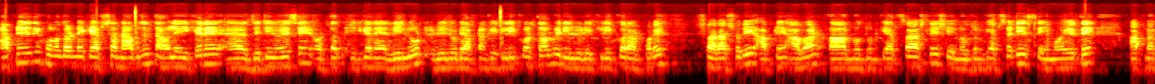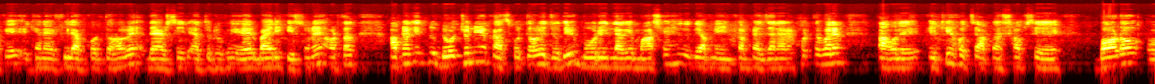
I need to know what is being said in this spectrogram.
আপনি যদি কোনো ধরনের ক্যাপসা না বুঝেন, তাহলে এখানে যেটি রয়েছে, অর্থাৎ এখানে রিলোড রিলোডে আপনাকে ক্লিক করতে হবে। রিলোডে ক্লিক করার পরে সরাসরি আপনি আবার নতুন ক্যাপসা আসলে সেই নতুন ক্যাপসাটি সেম ওয়েতে আপনাকে এখানে ফিল আপ করতে হবে। দ্যাটস সিট এতটুকু এর বাইরে কিছু নেই। অর্থাৎ আপনাকে একটু ধৈর্য নিয়ে কাজ করতে হবে। যদিও বোরিং লাগে, মাসে যদি আপনি ইনকামটা জেনারেট করতে পারেন, তাহলে এটি হচ্ছে আপনার সবচেয়ে বড় ও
